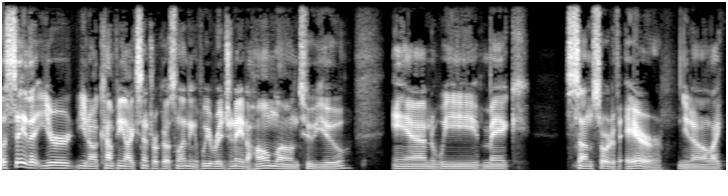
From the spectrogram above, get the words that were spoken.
let's say that you're you know a company like Central Coast Lending. If we originate a home loan to you and we make some sort of error, you know, like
